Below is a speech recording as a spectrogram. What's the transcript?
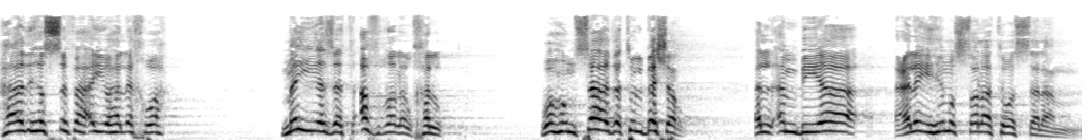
هذه الصفة أيها الإخوة ميزت أفضل الخلق وهم سادة البشر الأنبياء عليهم الصلاة والسلام.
